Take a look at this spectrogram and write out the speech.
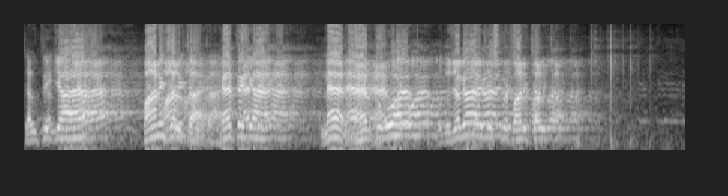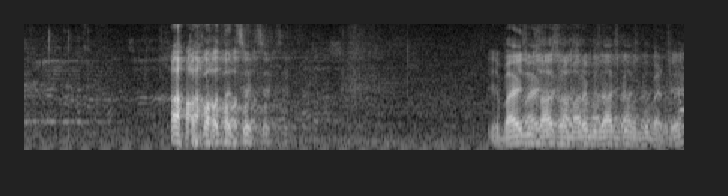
چلتی کیا ہے؟ پانی چلتا ہے۔ کہتے کیا ہے؟ نہر. نہر تو وہ ہے وہ تو جگہ ہے جس میں پانی چل رہا ہے۔ بہت اچھے۔ یہ بھائی جی خاص ہمارے مزاج کے بندے بیٹھے ہیں۔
